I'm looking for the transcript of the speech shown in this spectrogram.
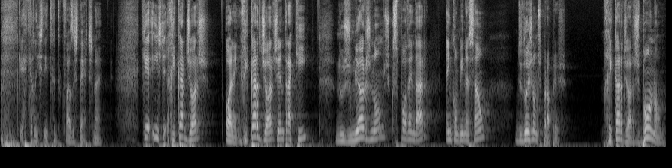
que é aquele instituto que faz os testes, não é? Que é Ricardo Jorge, olhem, Ricardo Jorge entra aqui nos melhores nomes que se podem dar em combinação de dois nomes próprios. Ricardo Jorge, bom nome.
